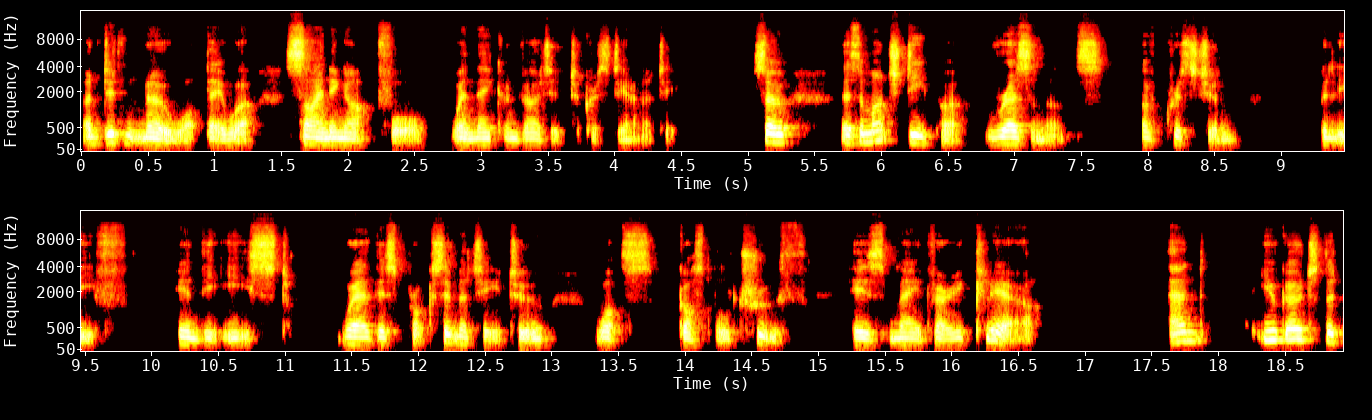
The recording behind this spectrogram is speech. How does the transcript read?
and didn't know what they were signing up for when they converted to Christianity. So there's a much deeper resonance of Christian belief in the East, where this proximity to what's gospel truth is made very clear. And you go to the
